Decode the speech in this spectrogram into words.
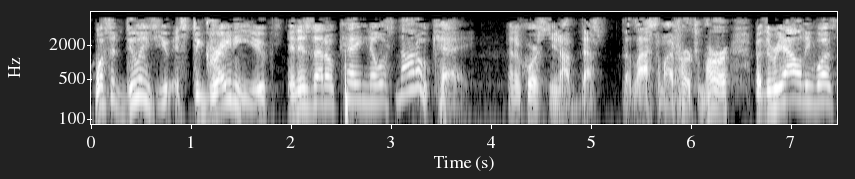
What's it doing to you? It's degrading you. And is that okay? No, it's not okay. And of course, you know, that's the last time I've heard from her. But the reality was,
